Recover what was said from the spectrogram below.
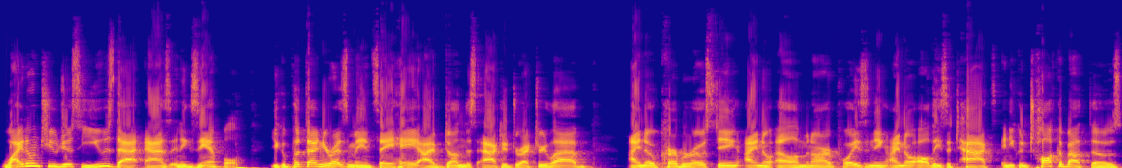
why don't you just use that as an example? You could put that in your resume and say, hey, I've done this Active Directory lab. I know Kerberoasting, I know LLMNR poisoning, I know all these attacks, and you can talk about those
